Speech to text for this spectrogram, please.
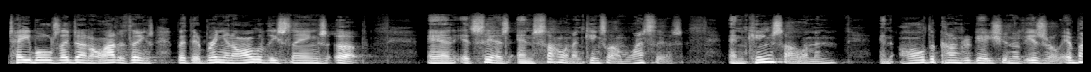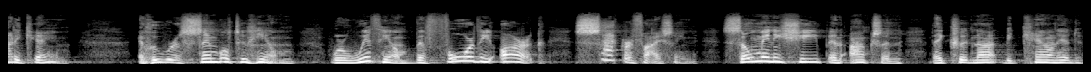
tables. They've done a lot of things but they're bringing all of these things up and it says, and Solomon, King Solomon, watch this. And King Solomon and all the congregation of Israel, everybody came, who were assembled to him, were with him before the ark, sacrificing so many sheep and oxen they could not be counted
